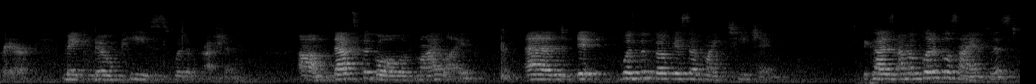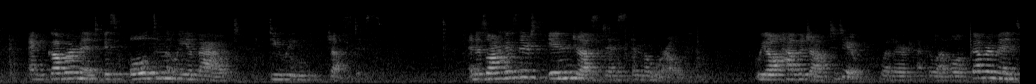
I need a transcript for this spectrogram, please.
Prayer, make no peace with oppression. Um, that's the goal of my life, and it was the focus of my teaching. Because I'm a political scientist, and government is ultimately about doing justice. And as long as there's injustice in the world, we all have a job to do, whether at the level of government,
